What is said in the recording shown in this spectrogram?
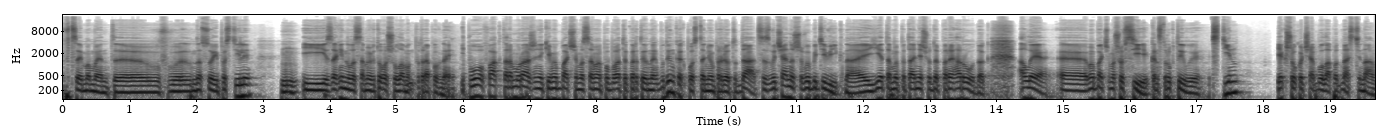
в цей момент е, в, на своїй постілі. І загинула саме від того, що уламок потрапив в неї. І По факторам уражень, які ми бачимо саме по багатоквартирних будинках по останньому прильоту, да, це звичайно, що вибиті вікна. Є там і питання щодо перегородок. Але е, ми бачимо, що всі конструктиви стін, якщо хоча б була б одна стіна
